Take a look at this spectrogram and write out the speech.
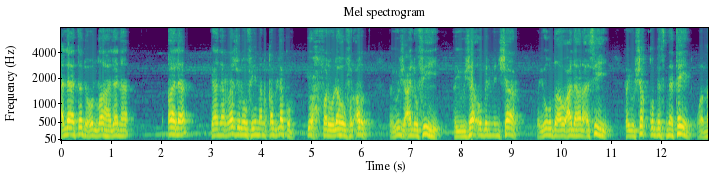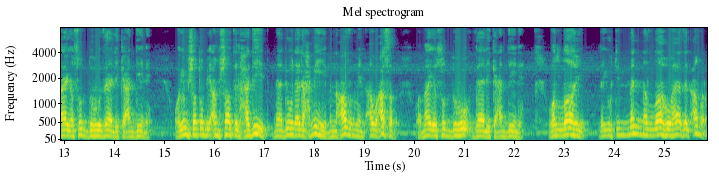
ألا تدعو الله لنا؟ قال كان الرجل في من قبلكم يحفر له في الأرض فيجعل فيه فيجاء بالمنشار فيوضع على رأسه فيشق باثنتين وما يصده ذلك عن دينه ويمشط بأمشاط الحديد ما دون لحمه من عظم أو عصب وما يصده ذلك عن دينه. والله ليتمن الله هذا الأمر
